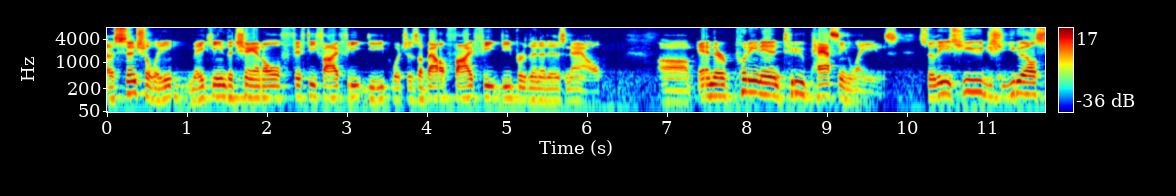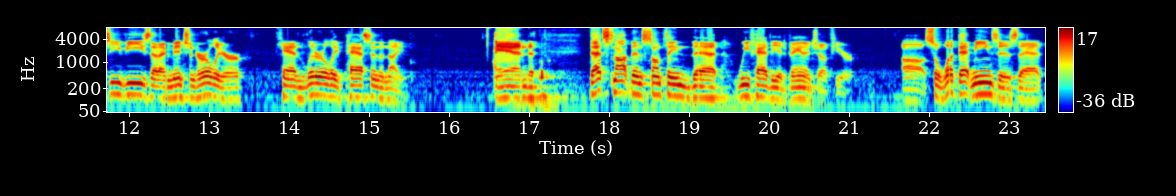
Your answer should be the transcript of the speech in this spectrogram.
essentially making the channel 55 feet deep, which is about five feet deeper than it is now. Um, and they're putting in two passing lanes. So these huge ULCVs that I mentioned earlier can literally pass in the night. And that's not been something that we've had the advantage of here. Uh, so what that means is that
